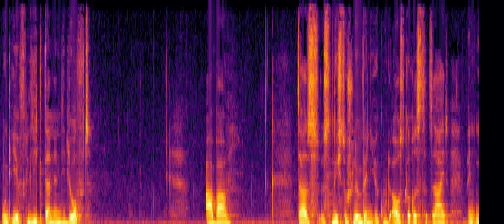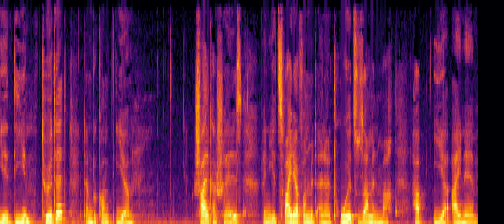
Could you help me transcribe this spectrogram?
und ihr fliegt dann in die Luft. Aber das ist nicht so schlimm, wenn ihr gut ausgerüstet seid. Wenn ihr die tötet, dann bekommt ihr Schalker Shells. Wenn ihr zwei davon mit einer Truhe zusammen macht, habt ihr eine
